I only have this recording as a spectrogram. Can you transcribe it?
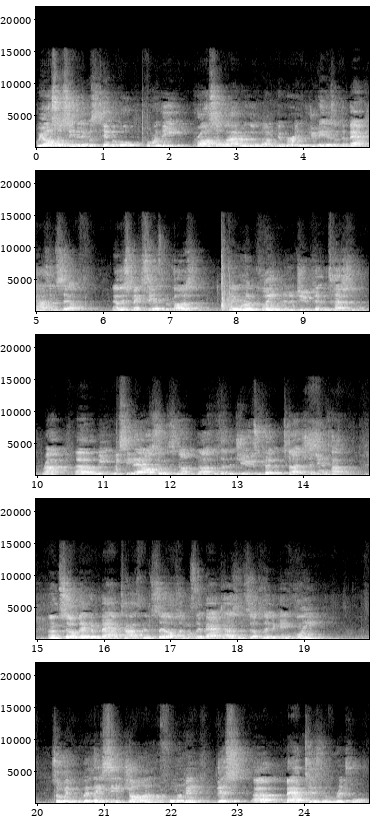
We also see that it was typical for the proselyte or the one converting to Judaism to baptize himself. Now, this makes sense because they were unclean and a Jew couldn't touch them, right? Uh, we, we see that also in the Synoptic Gospels that the Jews couldn't touch a Gentile. Um, so they would baptize themselves, and once they baptized themselves, they became clean. So when they see John performing this uh, baptism ritual,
